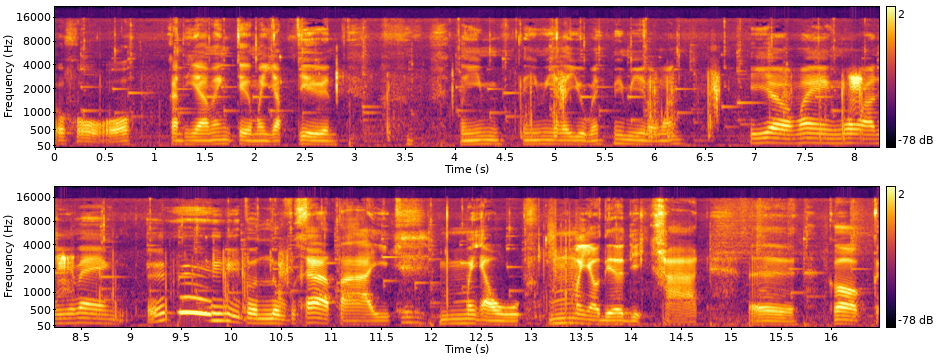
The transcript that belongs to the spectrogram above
โอ้โห กันทียแม่งเจอมายับเยินตรงนี้ตรงนี้มีอะไรอยู่ไหมไม่มีหรอกมั้งเฮียแม่งเมื่อวานนี้แม่งเอ้ยโดนลุมฆ่าตาย ไม่เอา ไม่เอาเดียวดิขาด เออ ก็ก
